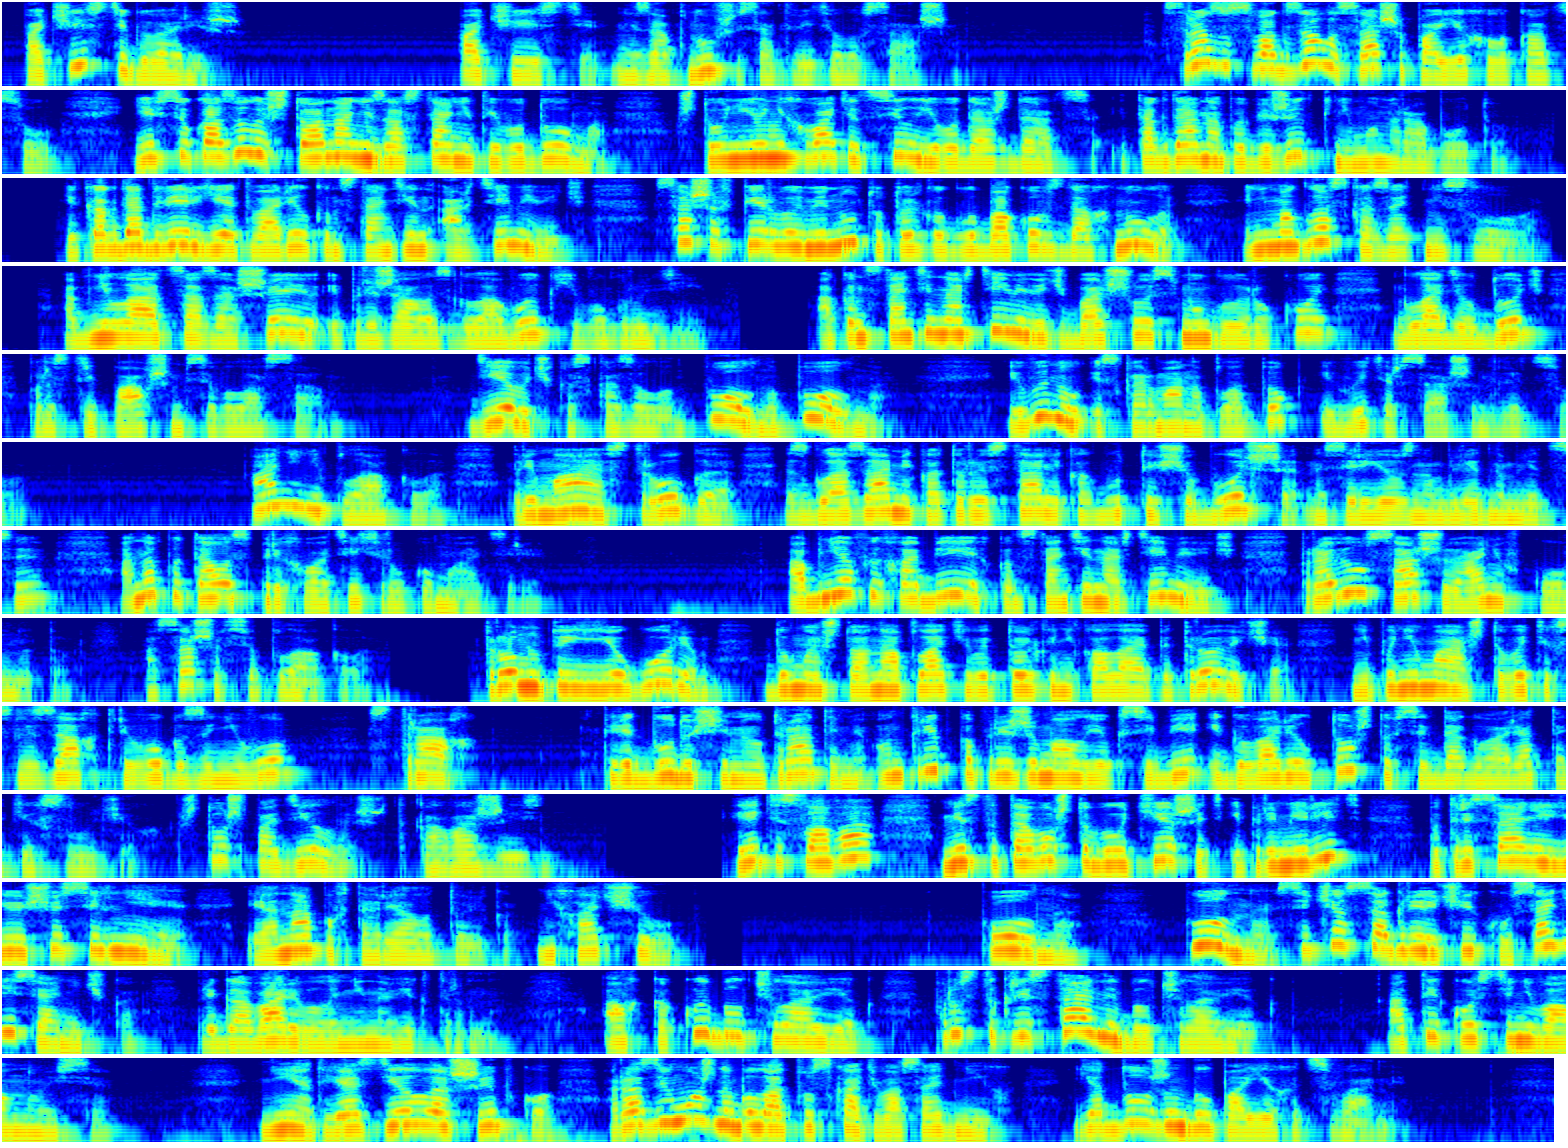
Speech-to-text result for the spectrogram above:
«По чести, говоришь?» «По чести», — не запнувшись, ответила Саша. Сразу с вокзала Саша поехала к отцу. Ей все казалось, что она не застанет его дома, что у нее не хватит сил его дождаться, и тогда она побежит к нему на работу. И когда дверь ей отворил Константин Артемьевич, Саша в первую минуту только глубоко вздохнула и не могла сказать ни слова. Обняла отца за шею и прижалась головой к его груди. А Константин Артемьевич большой смуглой рукой гладил дочь по растрепавшимся волосам. «Девочка», — сказал он, — «полно, полно!» и вынул из кармана платок и вытер Саше на лицо. Аня не плакала, прямая, строгая, с глазами, которые стали как будто еще больше на серьезном бледном лице, она пыталась перехватить руку матери. Обняв их обеих, Константин Артемьевич провел Сашу и Аню в комнату, а Саша все плакала. Тронутый ее горем, думая, что она оплакивает только Николая Петровича, не понимая, что в этих слезах тревога за него, страх — Перед будущими утратами он крепко прижимал ее к себе и говорил то, что всегда говорят в таких случаях. «Что ж поделаешь, такова жизнь». И эти слова, вместо того, чтобы утешить и примирить, потрясали ее еще сильнее, и она повторяла только «не хочу». «Полно, полно, сейчас согрею чайку, садись, Анечка», — приговаривала Нина Викторовна. «Ах, какой был человек! Просто кристальный был человек! А ты, Костя, не волнуйся!» «Нет, я сделал ошибку. Разве можно было отпускать вас одних? Я должен был поехать с вами».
